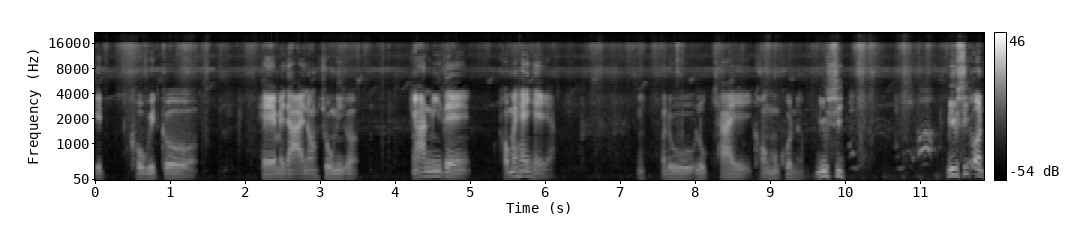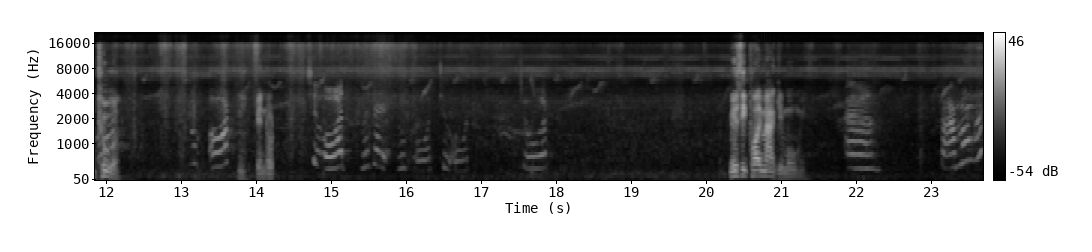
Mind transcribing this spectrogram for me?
ติดโควิดก็แห่ไม่ได้เนาะช่วงนี้ก็ งานมีแต่เขาไม่ให้แห่อะนี่มาดูลูกชายของมงคลครับมิวสิกอันนี้อันนี้โอ๊ตมิวสิกออนทัวร์ลูกโอ๊ตนี่เป็นรถชื่ อโอ๊ตไม่ใช่ลูกโอ๊ตชื่อโอ๊ตชื่อโอ๊ตมิวสิกพ่อยมากกี่โมงนี่เอ่อสามโมงนะ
